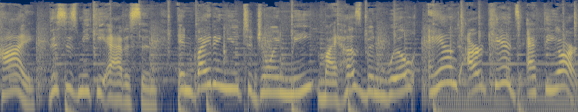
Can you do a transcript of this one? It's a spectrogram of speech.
Hi, this is Miki Addison, inviting you to join me, my husband Will, and our kids at the Ark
